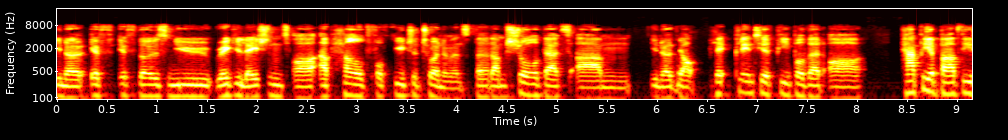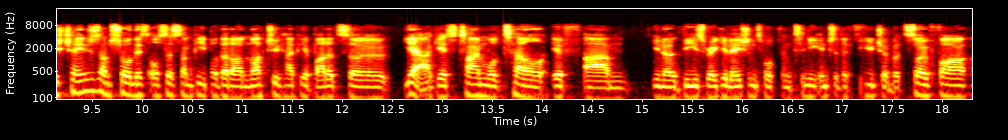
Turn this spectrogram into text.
You know, if if those new regulations are upheld for future tournaments. But I'm sure that um, you know there are pl- plenty of people that are happy about these changes. I'm sure there's also some people that are not too happy about it. So yeah, I guess time will tell if um, you know these regulations will continue into the future. But so far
